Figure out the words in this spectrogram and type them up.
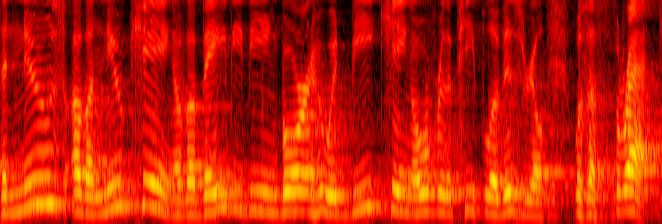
the news of a new king, of a baby being born who would be king over the people of Israel, was a threat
